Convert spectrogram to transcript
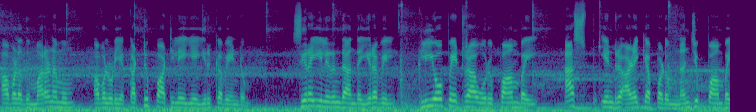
அவளது மரணமும் அவளுடைய கட்டுப்பாட்டிலேயே இருக்க வேண்டும். சிறையில் இருந்த அந்த இரவில் கிளியோபேட்ரா ஒரு பாம்பை அஸ்ப் என்று அழைக்கப்படும் நஞ்சு பாம்பை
